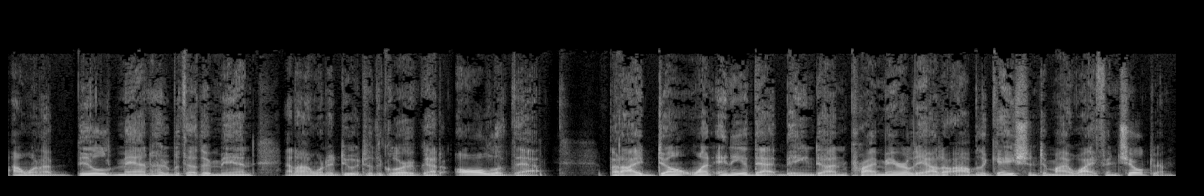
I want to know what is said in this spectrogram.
I want to build manhood with other men, and I want to do it to the glory of God. All of that. But I don't want any of that being done primarily out of obligation to my wife and children.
